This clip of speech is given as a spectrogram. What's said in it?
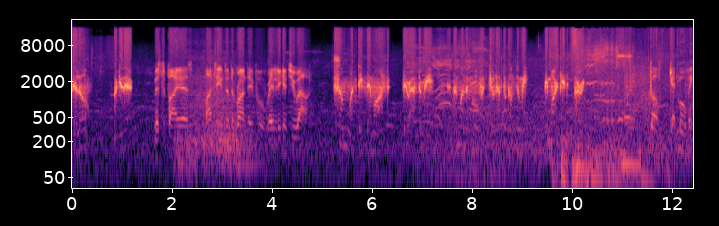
Hello? Are you there? Mr. Paez, my team's at the rendezvous, ready to get you out. Someone tipped them off. They're after me. I'm on the move. You'll have to come to me. They mark it. Hurry. Go, get moving.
